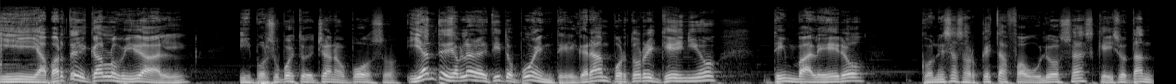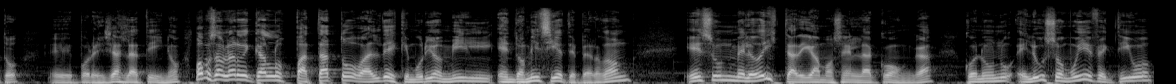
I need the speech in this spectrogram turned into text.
Y aparte de Carlos Vidal, y por supuesto de Chano Pozo, y antes de hablar de Tito Puente, el gran puertorriqueño timbalero, con esas orquestas fabulosas que hizo tanto eh, por el jazz latino, vamos a hablar de Carlos Patato Valdés, que murió en, mil, en 2007, perdón. Es un melodista, digamos, en la conga, con un, el uso muy efectivo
